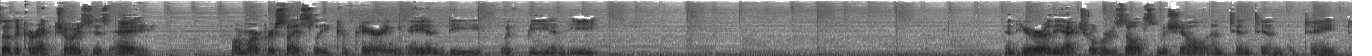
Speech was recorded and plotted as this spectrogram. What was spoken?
So the correct choice is A, or more precisely, comparing A and D with B and E. And here are the actual results Michelle and Tin-Tin obtained.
